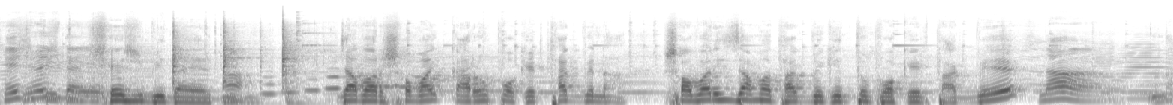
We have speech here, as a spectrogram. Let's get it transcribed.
শেষ শেষ বিদায়ের দিন। যাবার সময় কারও পকেট থাকবে না। সবারই জামা থাকবে কিন্তু পকেট থাকবে না। না।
